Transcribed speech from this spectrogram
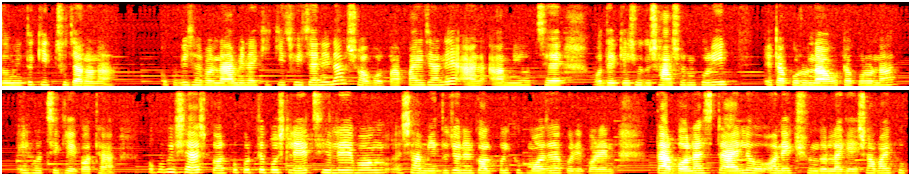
তুমি তো কিচ্ছু জানো না। অপু বিশ্বাস না, আমি নাকি কিছুই জানি না, সব ওর পাপাই জানে, আর আমি হচ্ছে ওদেরকে শুধু শাসন করি, এটা করো না, ওটা করো না এই হচ্ছে গিয়ে কথা। অপবিশ্বাস গল্প করতে বসলে ছেলে এবং স্বামী দুজনের গল্পই খুব মজা করে করেন তার বলার স্টাইলও অনেক সুন্দর লাগে, সবাই খুব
